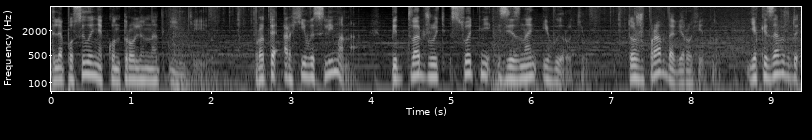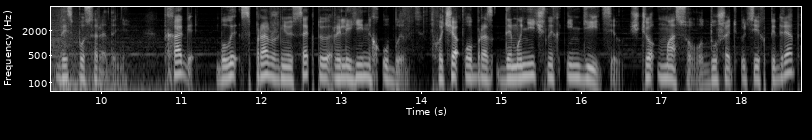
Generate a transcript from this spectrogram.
для посилення контролю над Індією. Проте архіви Слімана підтверджують сотні зізнань і вироків. Тож правда, вірогідно, як і завжди, десь посередині. Тхаги були справжньою сектою релігійних убивць, хоча образ демонічних індійців, що масово душать усіх підряд,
